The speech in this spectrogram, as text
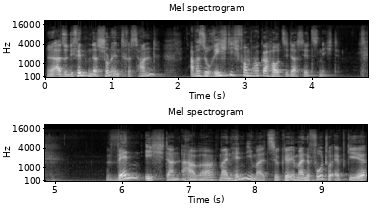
Ne, also die finden das schon interessant, aber so richtig vom Hocker haut sie das jetzt nicht. Wenn ich dann aber mein Handy mal zücke, in meine Foto-App gehe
